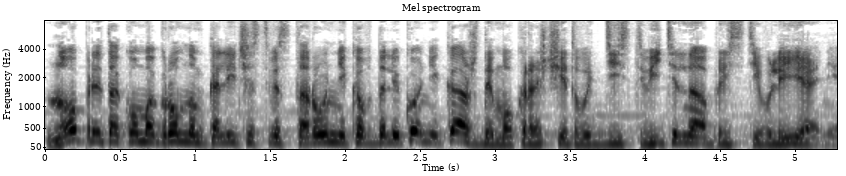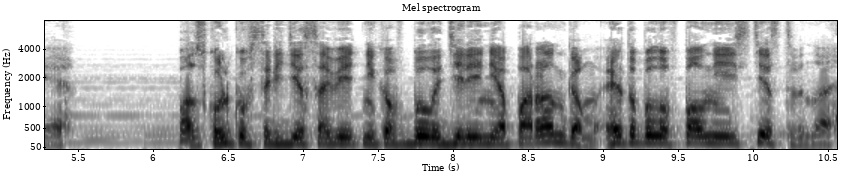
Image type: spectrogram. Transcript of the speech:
Но при таком огромном количестве сторонников далеко не каждый мог рассчитывать действительно обрести влияние. Поскольку в среде советников было деление по рангам, это было вполне естественно.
